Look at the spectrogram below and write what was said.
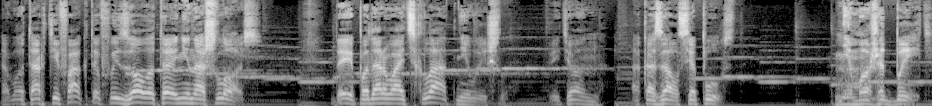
А вот артефактов и золота не нашлось. Да и подорвать склад не вышло, ведь он оказался пуст. «Не может быть!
